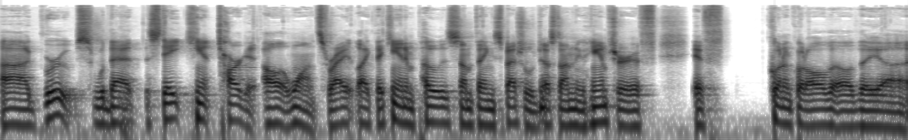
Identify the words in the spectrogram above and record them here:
uh, groups that the state can't target all at once, right? Like they can't impose something special just on New Hampshire if if quote unquote all the, all the uh,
